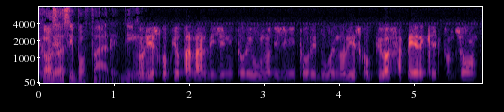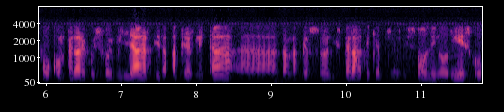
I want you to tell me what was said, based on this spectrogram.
cosa si può fare. Dica. Non riesco più a parlare di genitore 1, di genitore 2, non riesco più a sapere che Elton John può comprare quei suoi miliardi da paternità uh, da una persona disperata che ha bisogno di soldi, non riesco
